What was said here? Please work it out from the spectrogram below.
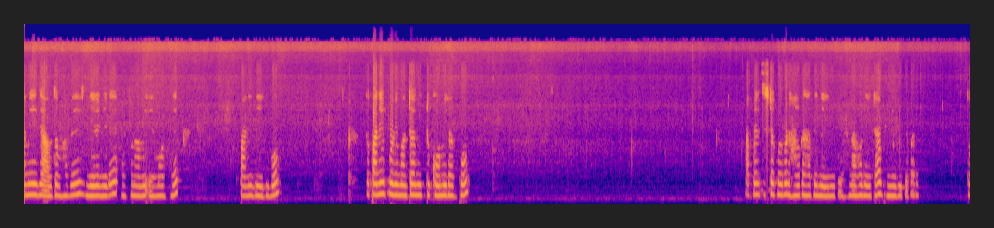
আমি এই যে আলতোভাবে নেড়ে নেড়ে এখন আমি এর মধ্যে পানি দিয়ে দিব। তো পানির পরিমাণটা আমি একটু কমই রাখব। আপনারা চেষ্টা করবেন হালকা হাতে নিয়ে নিতে, না হলে এটা ভেঙে দিতে পারে। তো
